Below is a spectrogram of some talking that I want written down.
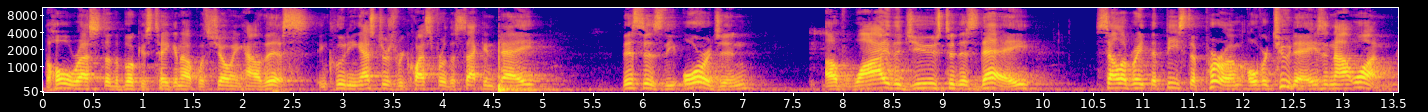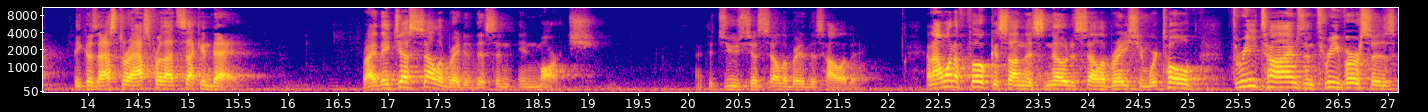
The whole rest of the book is taken up with showing how this, including Esther's request for the second day, this is the origin of why the Jews to this day celebrate the Feast of Purim over two days and not one, because Esther asked for that second day. Right? They just celebrated this in, in March. Right? The Jews just celebrated this holiday. And I want to focus on this note of celebration. We're told three times in three verses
